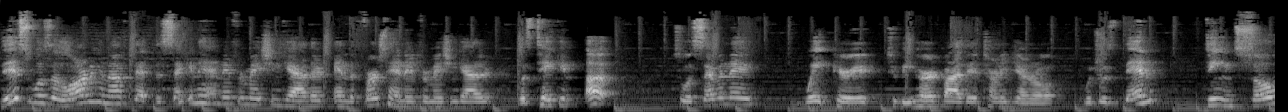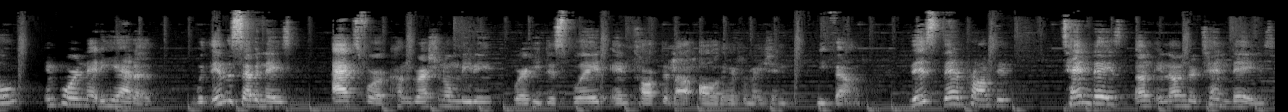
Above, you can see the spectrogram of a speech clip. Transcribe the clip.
This was alarming enough that the secondhand information gathered and the firsthand information gathered was taken up to a seven day wait period to be heard by the Attorney General, which was then deemed so important that he had a, within the seven days, asked for a congressional meeting where he displayed and talked about all the information he found. This then prompted 10 days, in under 10 days,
